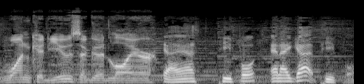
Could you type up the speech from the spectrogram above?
one could use a good lawyer. Yeah, I asked people, and I got people.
